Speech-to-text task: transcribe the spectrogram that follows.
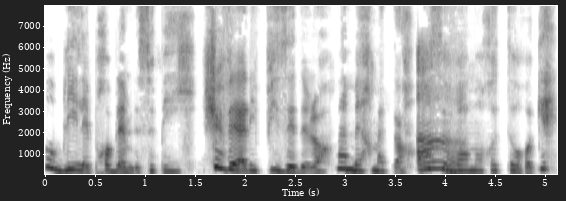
oublie les problèmes de ce pays. Je vais aller puiser de l'eau. Ma mère m'attend. On se Ah. voit à mon retour, ok?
